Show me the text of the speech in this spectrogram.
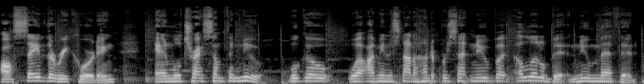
I'll save the recording, and we'll try something new. We'll go. Well, I mean, it's not 100% new, but a little bit new method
